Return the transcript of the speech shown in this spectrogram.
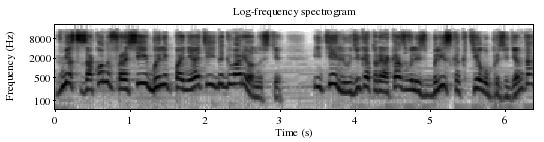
Вместо законов в России были понятия и договоренности – и те люди, которые оказывались близко к телу президента,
